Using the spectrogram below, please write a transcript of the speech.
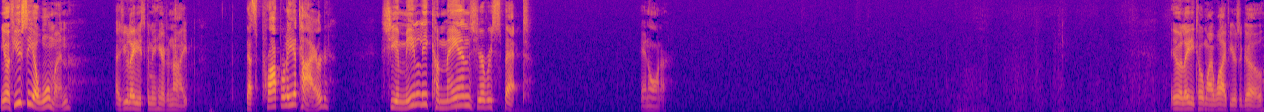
You know, if you see a woman as you ladies come in here tonight, that's properly attired, she immediately commands your respect and honor. You know, a lady told my wife years ago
